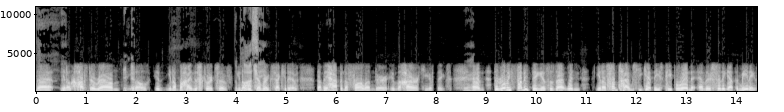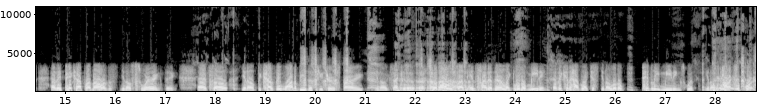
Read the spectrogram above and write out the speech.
that you know cluster around you know in, you know behind the skirts of the you know posse. whichever executive that they happen to fall under in the hierarchy of things. Right. And the really funny thing is is that when you know, sometimes you get these people in and they're sitting at the meetings and they pick up on all of this, you know, swearing thing. And so, you know, because they want to be the future aspiring, you know, executive, but all of a sudden inside of their like little meetings, and they can have like just, you know, little piddly meetings with, you know, product support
